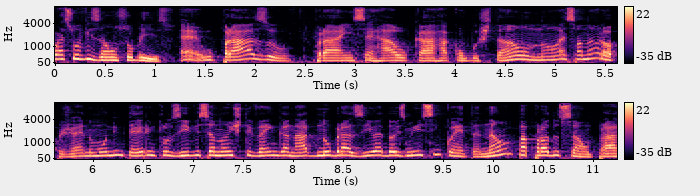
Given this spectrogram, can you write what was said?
é a sua visão sobre isso? É, o prazo para encerrar o carro a combustão não é só na Europa, já é no mundo inteiro. Inclusive, se eu não estiver enganado, no Brasil é 2050. Não para produção, para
